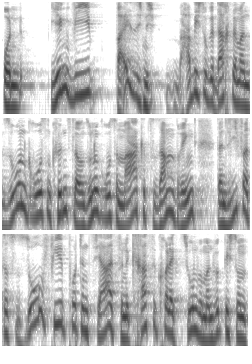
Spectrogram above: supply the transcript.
Und irgendwie weiß ich nicht, habe ich so gedacht, wenn man so einen großen Künstler und so eine große Marke zusammenbringt, dann liefert das so viel Potenzial für eine krasse Kollektion, wo man wirklich so ein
